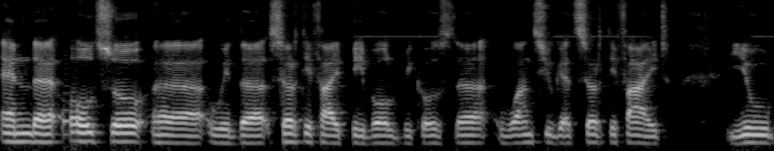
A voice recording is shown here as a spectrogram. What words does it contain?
and uh, also uh, with certified people because uh, once you get certified you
